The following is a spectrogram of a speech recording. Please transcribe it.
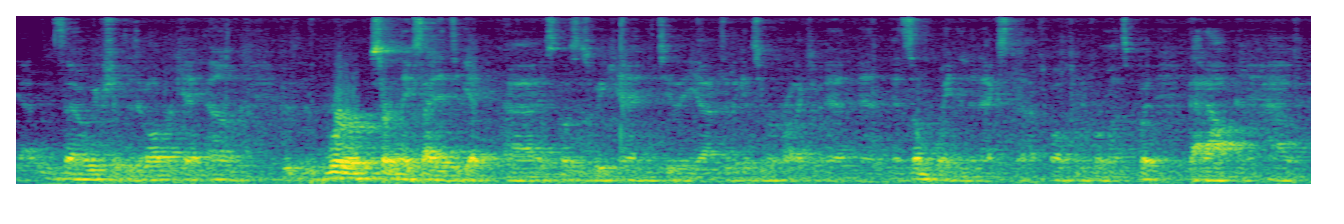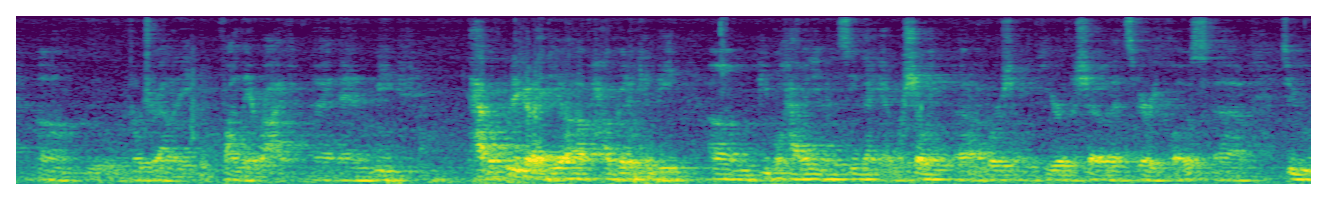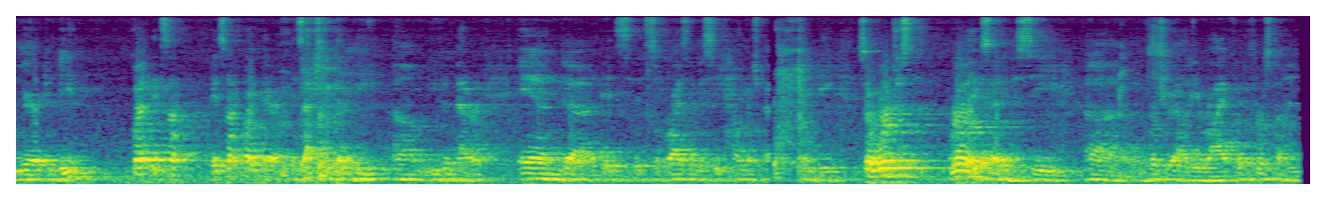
yet, and so we've shipped the developer kit. Um, We're certainly excited to get uh, as close as we can to the, uh, to the consumer product and, and at some point in the next uh, 12, 24 months, put that out and have um, virtual reality finally arrive. And we have a pretty good idea of how good it can be. Um, People haven't even seen that yet. We're showing uh, a version here at the show that's very close uh, to where it can be, but it's not, it's not quite there. It's actually going to be um, even better, and uh, it's, it's surprising to see how much better it can be. So we're just really excited to see uh, virtual reality arrive for the first time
